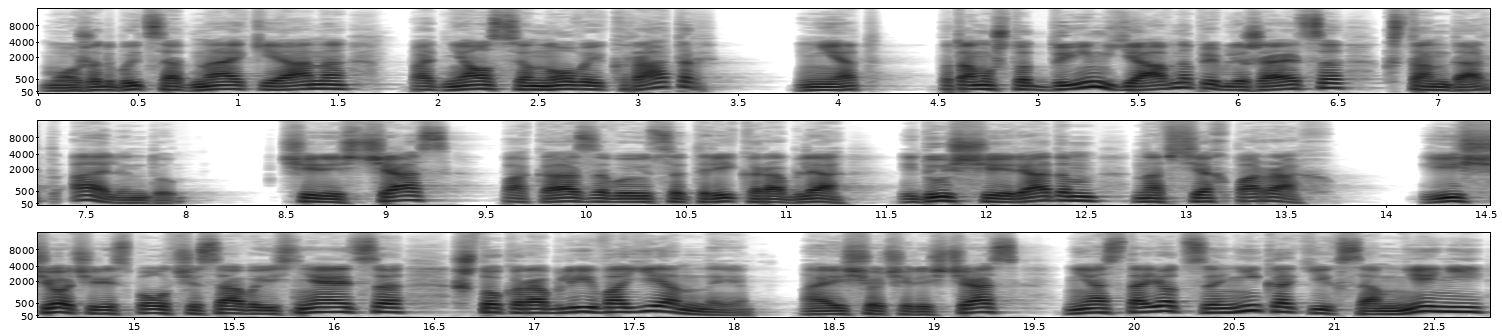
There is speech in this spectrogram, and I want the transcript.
Может быть, с дна океана поднялся новый кратер? Нет, потому что дым явно приближается к Стандарт-Айленду. Через час показываются три корабля, идущие рядом на всех парах. Еще через полчаса выясняется, что корабли военные, а еще через час не остается никаких сомнений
